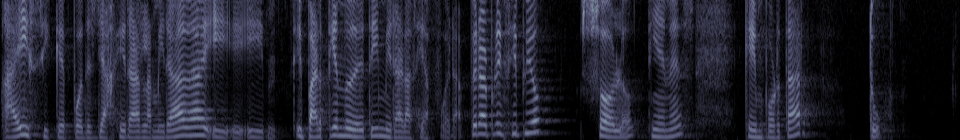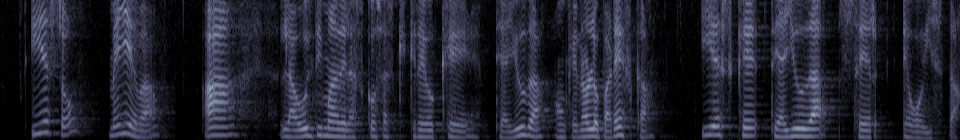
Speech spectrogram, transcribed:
Ahí sí que puedes ya girar la mirada y, y partiendo de ti mirar hacia afuera. Pero al principio solo tienes que importar tú. Y eso me lleva a la última de las cosas que creo que te ayuda, aunque no lo parezca, y es que te ayuda a ser egoísta.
